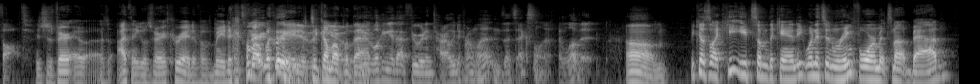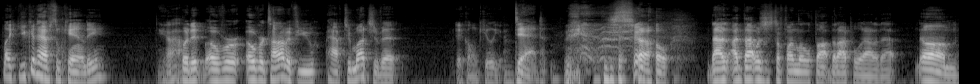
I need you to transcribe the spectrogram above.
thought It's just very uh, I think it was very creative of me to It's come up with creative to come up with that. You're looking at that through an entirely different lens. That's excellent. I love it. Um because like he eats some of the candy when it's in ring form it's not bad. Like you can have some candy, Yeah, but it over over time if you have too much of it it gonna kill you. dead. so that I, that was just a fun little thought that I pulled out of that. Um,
